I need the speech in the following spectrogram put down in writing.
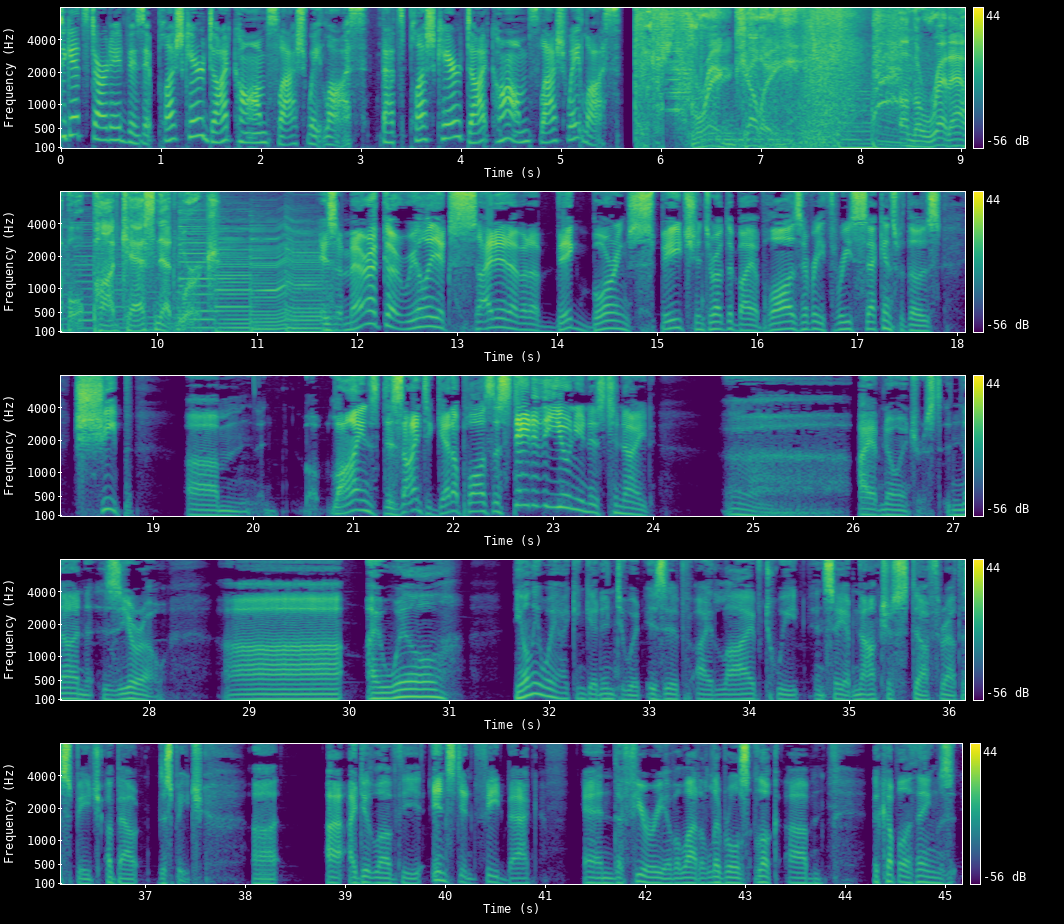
To get started, visit plushcare.com slash weight loss. That's plushcare.com slash weight loss. Greg Kelly on the Red Apple Podcast Network. Is America really excited about a big, boring speech interrupted by applause every three seconds with those cheap um, lines designed to get applause? The State of the Union is tonight. Uh, I have no interest. None. Zero. Uh, I will. The only way I can get into it is if I live tweet and say obnoxious stuff throughout the speech about the speech. Uh, I, I, do love the instant feedback and the fury of a lot of liberals. Look, um, a couple of things.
